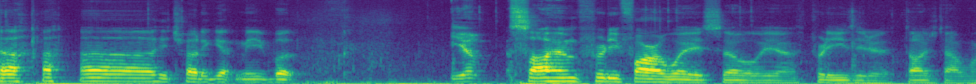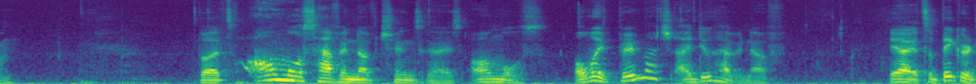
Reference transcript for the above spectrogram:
He tried to get me, but... Yep, saw him pretty far away, so yeah, pretty easy to dodge that one. But almost have enough chins, guys, almost. Oh wait, pretty much I do have enough. Yeah, it's a bigger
